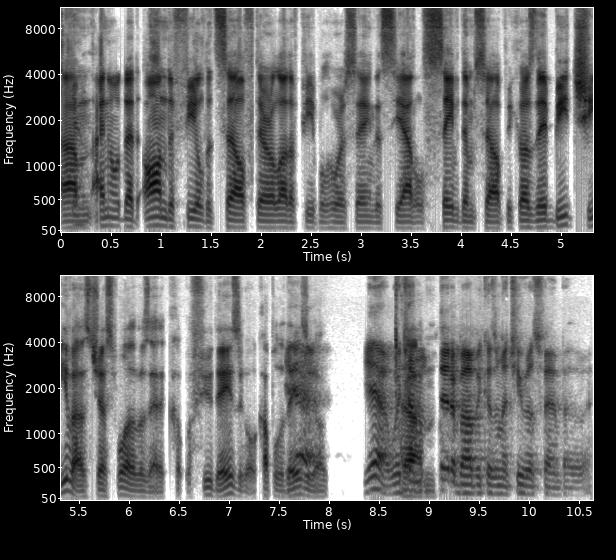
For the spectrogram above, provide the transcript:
Um, yeah. I know that on the field itself, there are a lot of people who are saying that Seattle saved themselves because they beat Chivas just what was that a, couple, a few days ago, a couple of yeah. days ago. Yeah, which um, I'm upset about because I'm a Chivas fan, by the way.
